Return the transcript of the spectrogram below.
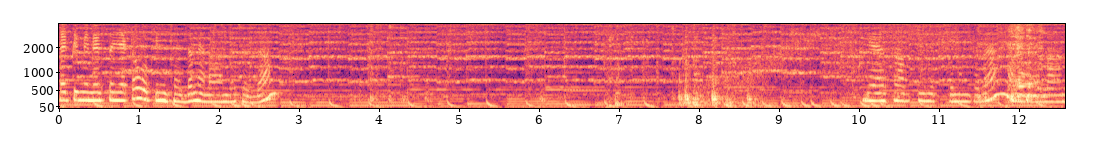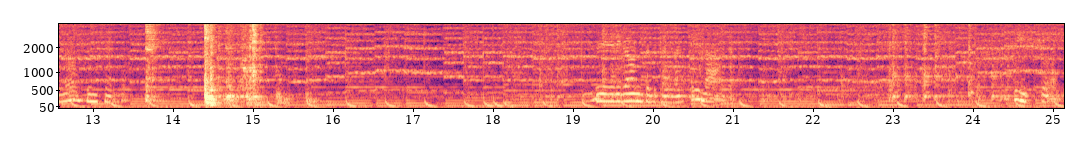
థర్టీ మినిట్స్ అయ్యాక ఓపెన్ చేద్దాం ఎలా ఉందో చూద్దాం. గ్యాస్ ఆఫ్ చేసుకున్నాం కదా ఎలా ఎలా ఉందో ఓపెన్ చేద్దాం. వేడిగా ఉంటుంది కాబట్టి ఇలాగా. తీసుకోవాలి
